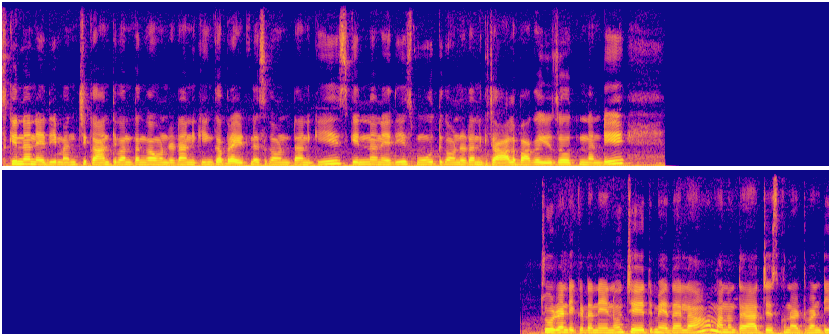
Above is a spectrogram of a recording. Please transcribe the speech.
స్కిన్ అనేది మంచి కాంతివంతంగా ఉండడానికి ఇంకా బ్రైట్నెస్గా ఉండడానికి స్కిన్ అనేది స్మూత్గా ఉండడానికి చాలా బాగా యూజ్ అవుతుందండి. చూడండి ఇక్కడ నేను చేతి మీద ఇలా మనం తయారు చేసుకున్నటువంటి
